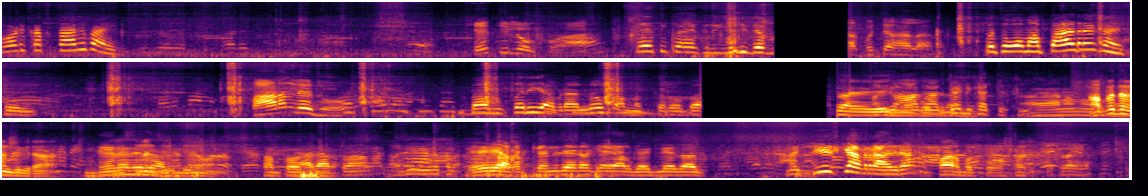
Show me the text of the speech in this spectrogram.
ఓడి కత్తారి బాయి खेती लोग को आ शेती को एक री दे पुच्चा खाला पण वो मा पाड रे काय तो पाड़न ले दो बाबू परी आवडा लोक मत करो बा అబద్ధం ఎందుకురా ఏ అక్కడ కింద ఎక్కడికి వేయాలి గడ్డి లేదా తీసుకెళ్ళరా అదిరా పారబట్టు ఒకసారి కొద్దిగా కొద్దిగా మా దండ దండం వద్దులే కానీ కొద్దిగా అయ్యి కొడతాయి అయిపోయింది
